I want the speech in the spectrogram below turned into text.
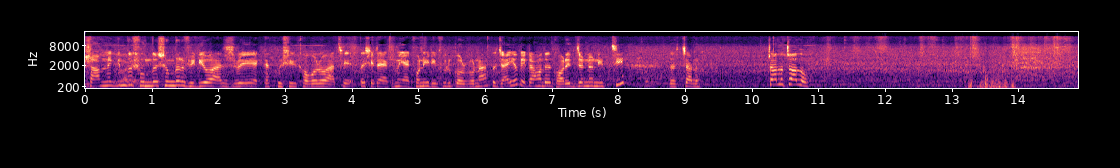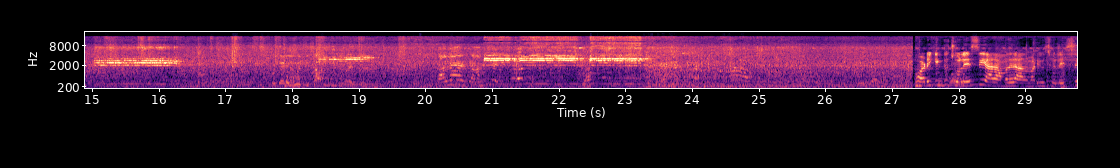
সামনে কিন্তু সুন্দর সুন্দর ভিডিও আসবে একটা খুশির খবরও আছে। তো সেটা এখনই এখনই রিভিউ করব না। তো যাই হোক এটা আমাদের ঘরের জন্য নিচ্ছি। তো চলো। চলো চলো। দিতে পারি তাহলে আমি। ঘরে কিন্তু চলে এসেছি আর আমাদের আলমারিও চলে এসেছে।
